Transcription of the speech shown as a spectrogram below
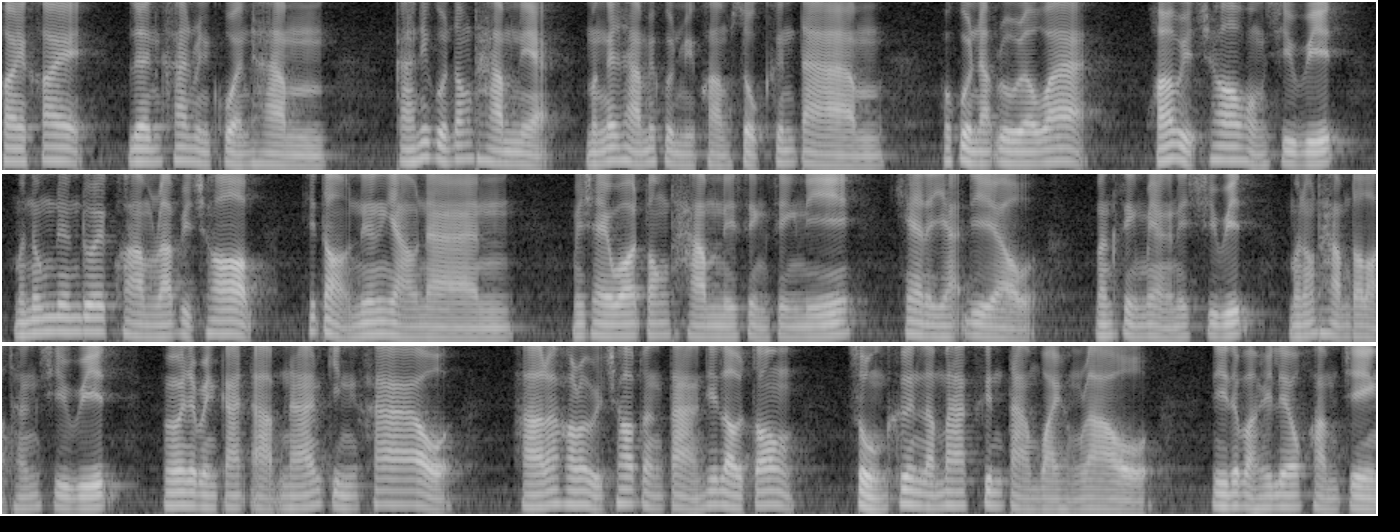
ค่อยๆเลื่อนขั้นเป็นควรทำการที่คุณต้องทำเนี่ย มันก็จะทำให้คุณมีความสุขขึ้นตาม เพราะคุณรับรู้แล้วว่า ความรับผิดชอบของชีวิต มันต้องเนื่องด้วยความรับผิดชอบที่ต่อเนื่องยาวนาน ไม่ใช่ว่าต้องทำในสิ่งสิ่งนี้ แค่ระยะเดียว บางสิ่งบางอย่างในชีวิต มันต้องทำตลอดทั้งชีวิต ไม่ว่าจะเป็นการอาบน้ำกินข้าวภาระความรับผิดชอบต่างๆ ที่เราต้องสูงขึ้นและมากขึ้นตามวัยของเรา นี่ระบาที่เรียกความจริง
